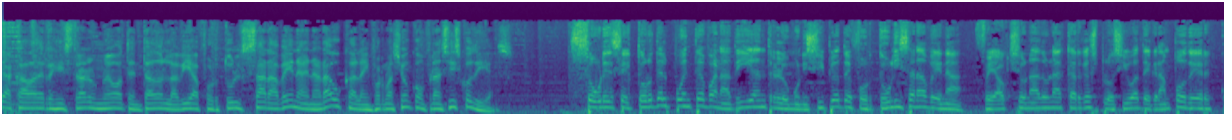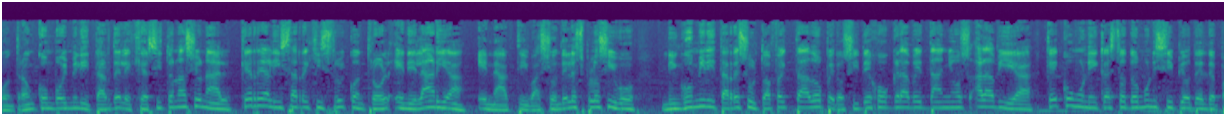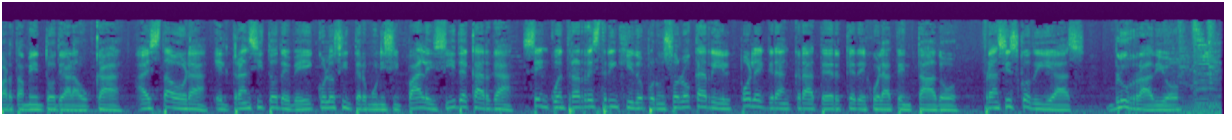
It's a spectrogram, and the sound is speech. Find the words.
Se acaba de registrar un nuevo atentado en la vía Fortul Saravena en Arauca. La información con Francisco Díaz. Sobre el sector del puente Vanadía entre los municipios de Fortul y Saravena fue accionada una carga explosiva de gran poder contra un convoy militar del Ejército Nacional que realiza registro y control en el área. En la activación del explosivo, ningún militar resultó afectado, pero sí dejó graves daños a la vía que comunica estos dos municipios del departamento de Arauca. A esta hora, el tránsito de vehículos intermunicipales y de carga se encuentra restringido por un solo carril por el gran cráter que dejó el atentado. Francisco Díaz, Blue Radio.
